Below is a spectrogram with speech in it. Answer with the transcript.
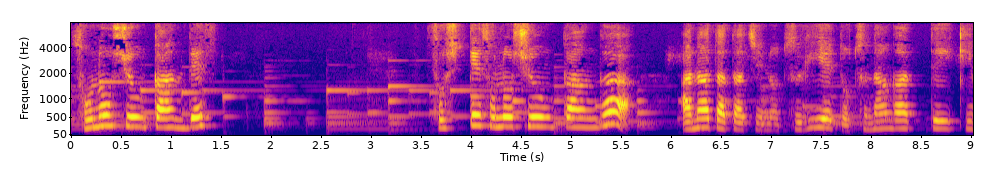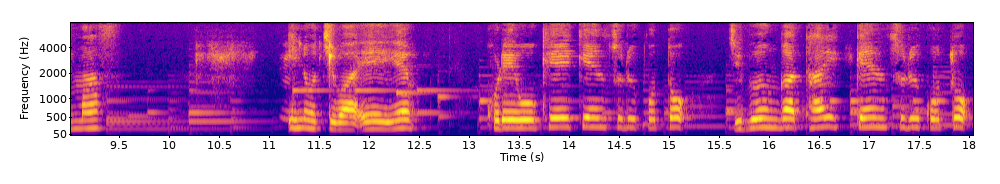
その瞬間です。そしてその瞬間があなたたちの次へとつながっていきます。命は永遠。これを経験すること、自分が体験すること、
